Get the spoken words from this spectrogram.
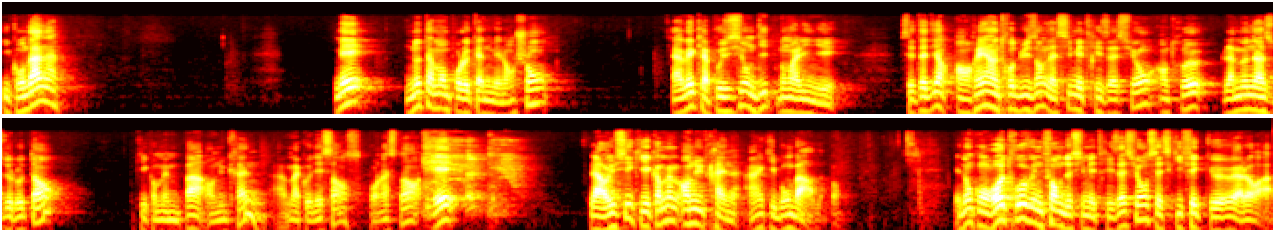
ils condamnent, mais notamment pour le cas de Mélenchon, avec la position dite non alignée, c'est-à-dire en réintroduisant de la symétrisation entre la menace de l'OTAN, qui n'est quand même pas en Ukraine, à ma connaissance pour l'instant, et la Russie qui est quand même en Ukraine, hein, qui bombarde. Et donc on retrouve une forme de symétrisation, c'est ce qui fait que, alors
